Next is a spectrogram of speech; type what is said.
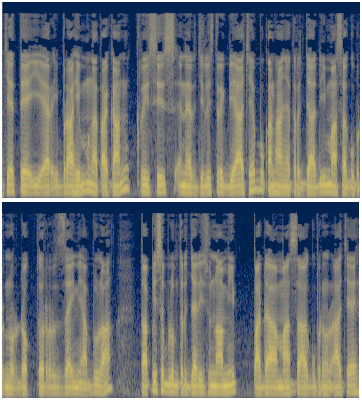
Aceh TIR Ibrahim mengatakan krisis energi listrik di Aceh bukan hanya terjadi masa Gubernur Dr. Zaini Abdullah, tapi sebelum terjadi tsunami pada masa Gubernur Aceh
